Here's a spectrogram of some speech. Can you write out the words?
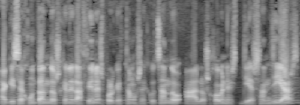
Aquí se juntan dos generaciones porque estamos escuchando a los jóvenes Years and Years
